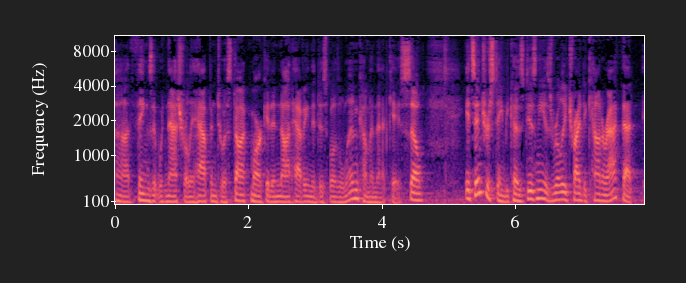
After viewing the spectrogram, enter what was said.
uh, things that would naturally happen to a stock market and not having the disposable income in that case. So it's interesting because Disney has really tried to counteract that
